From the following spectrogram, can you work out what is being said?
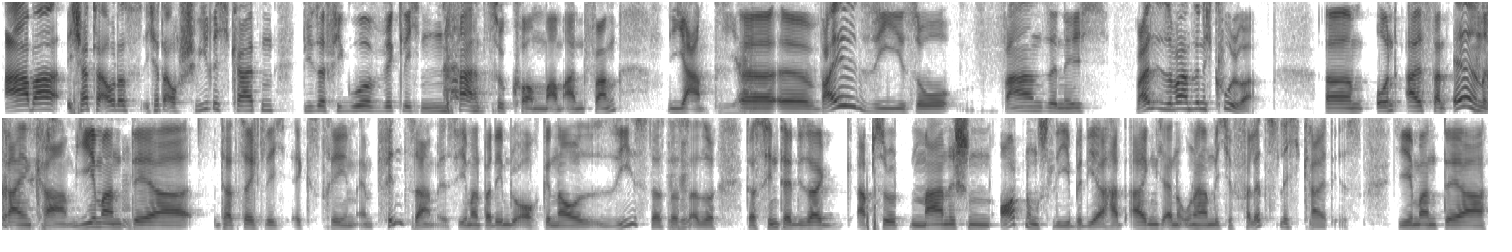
Aber ich hatte auch das, ich hatte auch Schwierigkeiten, dieser Figur wirklich nahe zu kommen am Anfang. Ja, ja. Äh, äh weil sie so wahnsinnig, weil sie so wahnsinnig cool war. Ähm, und als dann Ellen reinkam, jemand, der tatsächlich extrem empfindsam ist, jemand, bei dem du auch genau siehst, dass das, mhm. also, dass hinter dieser absolut manischen Ordnungsliebe, die er hat, eigentlich eine unheimliche Verletzlichkeit ist. Jemand, der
